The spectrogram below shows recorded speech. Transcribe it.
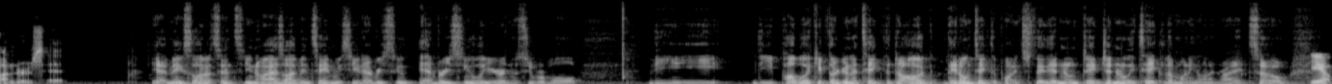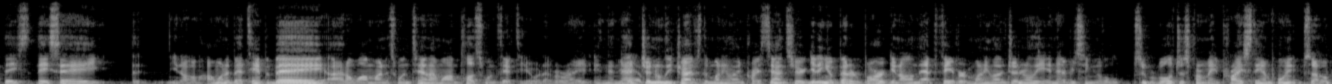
unders hit. Yeah, it makes a lot of sense. You know, as I've been saying, we see it every every single year in the Super Bowl. The the public, if they're going to take the dog, they don't take the points. They they don't. They generally take the money line, right? So Yep. they they say, uh, you know, I want to bet Tampa Bay. I don't want minus one ten. I want plus one fifty or whatever, right? And then that Yep. generally drives the money line price down. So you're getting a better bargain on that favorite money line generally in every single Super Bowl, just from a price standpoint. So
